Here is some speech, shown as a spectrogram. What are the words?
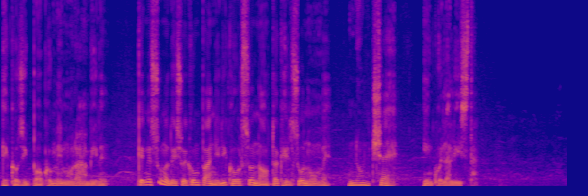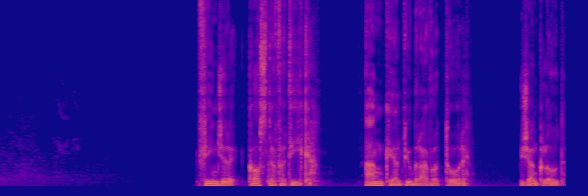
e così poco memorabile che nessuno dei suoi compagni di corso nota che il suo nome non c'è in quella lista. Fingere costa fatica anche al più bravo attore. Jean-Claude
